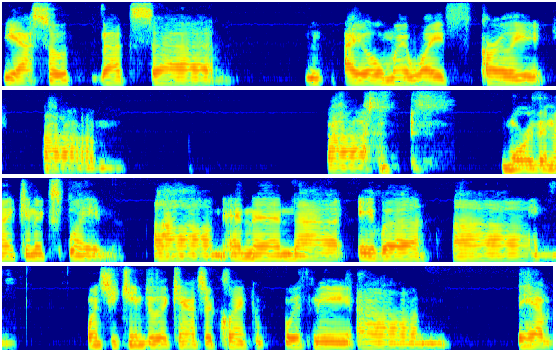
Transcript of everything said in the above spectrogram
yeah, so that's, uh, I owe my wife, Carly, um, uh, more than I can explain. Um, and then uh, Ava, um, when she came to the cancer clinic with me, um, they have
